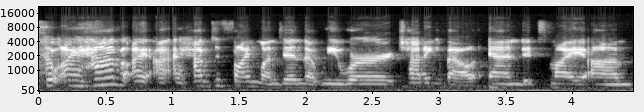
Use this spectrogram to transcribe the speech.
so I have I, I have Define London that we were chatting about, and it's my um,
